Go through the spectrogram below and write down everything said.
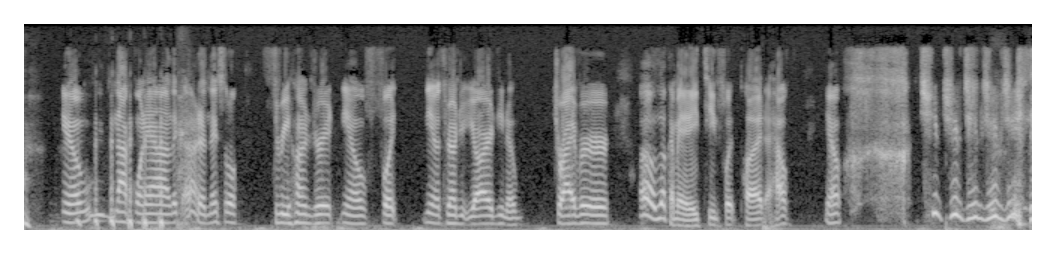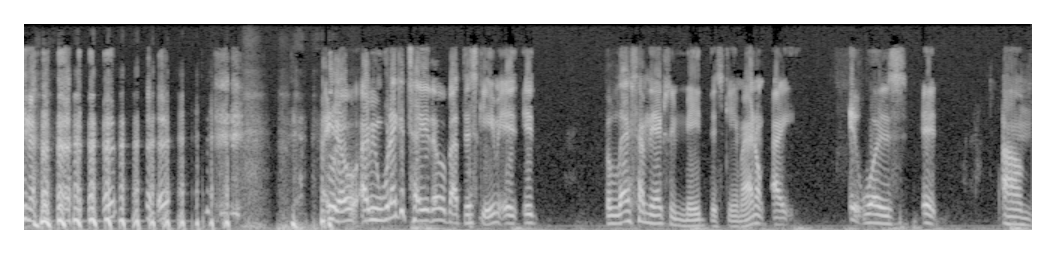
you know, knock one out. Like, oh, a nice little 300, you know, foot, you know, 300 yard, you know, driver. Oh, look, I made an 18 foot putt. How, you know, chip, chip, chip, chip, chip, you know. you know, I mean, what I could tell you though about this game, it, it the last time they actually made this game, I don't, I, it was it, um,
